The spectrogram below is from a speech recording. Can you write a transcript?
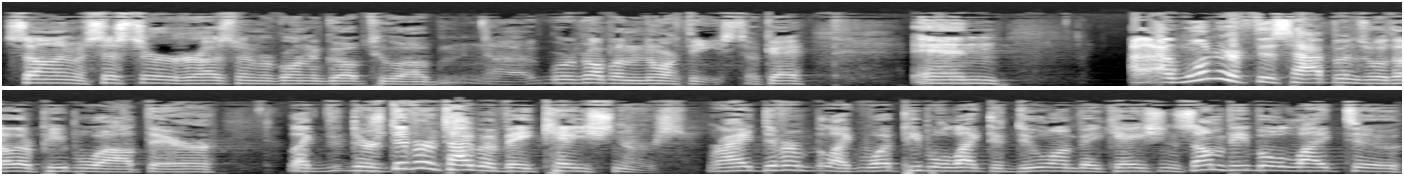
son, my sister, her husband, we're going to go up to a, uh, we're going up in the Northeast. Okay, and I I wonder if this happens with other people out there. Like, there's different type of vacationers, right? Different, like what people like to do on vacation. Some people like to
